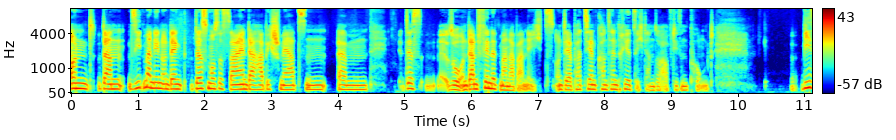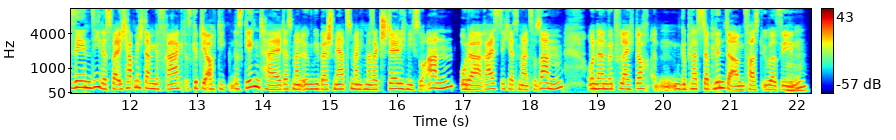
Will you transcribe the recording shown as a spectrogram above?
und dann sieht man den und denkt, das muss es sein, da habe ich Schmerzen. Ähm, das so und dann findet man aber nichts und der Patient konzentriert sich dann so auf diesen Punkt. Wie sehen Sie das? Weil ich habe mich dann gefragt, es gibt ja auch die, das Gegenteil, dass man irgendwie bei Schmerzen manchmal sagt, stell dich nicht so an oder reiß dich jetzt mal zusammen und dann wird vielleicht doch ein geplatzter Blinddarm fast übersehen. Mhm.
